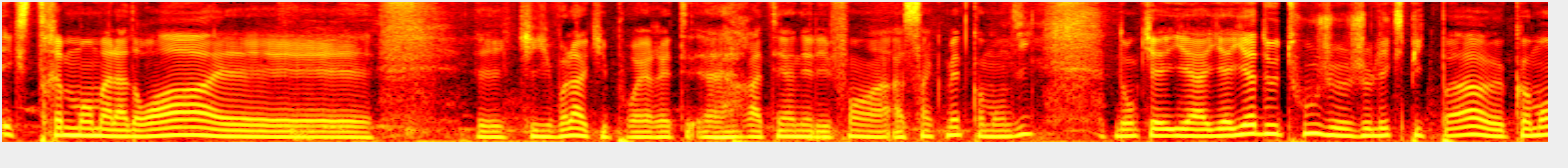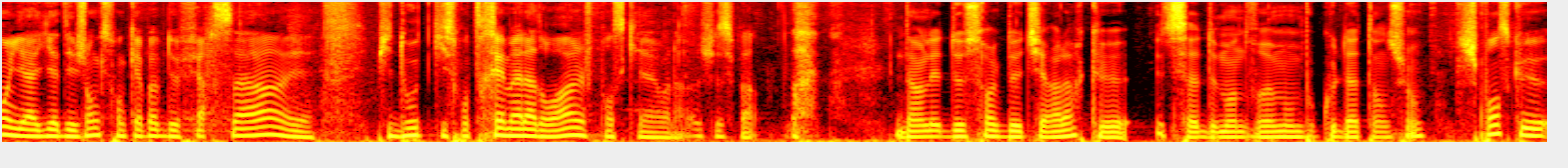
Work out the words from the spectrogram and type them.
extrêmement maladroits et, et qui, voilà, qui pourraient rater, euh, rater un éléphant à, à 5 mètres comme on dit. Donc il y, y y a de tout, je ne l'explique pas. euh, comment il y y a des gens qui sont capables de faire ça, et puis d'autres qui sont très maladroits. Je pense qu'il y a, voilà, je sais pas. Dans les deux sortes de tir à l'arc, euh, ça demande vraiment beaucoup d'attention. Je pense que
